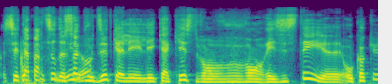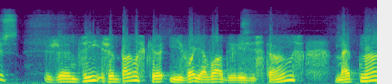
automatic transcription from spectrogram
c'est à partir de ça que vous dites que les, les caquistes vont, vont résister euh, au caucus. Je dis, je pense qu'il va y avoir des résistances. Maintenant,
